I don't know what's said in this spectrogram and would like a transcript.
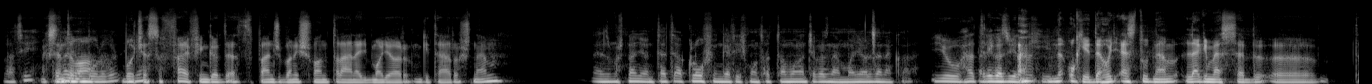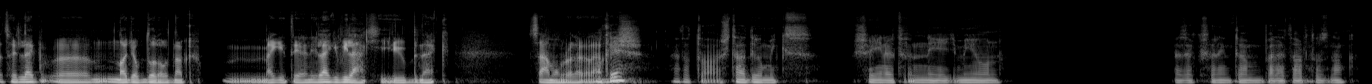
Laci? Meg Te szerintem a, bólogat. bocs, ezt a Five Finger Death Punchban is van talán egy magyar gitáros, nem? Ez most nagyon, tehát a Clawfingert is mondhattam volna, csak az nem magyar zenekar. Jó, hát Pedig az Oké, de hogy ezt tudnám legmesszebb, tehát hogy legnagyobb dolognak megítélni, legvilághírűbbnek számomra legalábbis. Okay. Hát ott a Stadium Mix, Shane 54, Mion, ezek szerintem beletartoznak.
